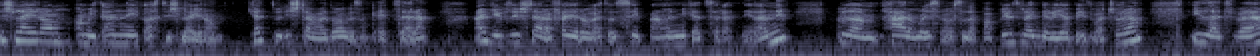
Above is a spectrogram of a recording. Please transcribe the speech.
is leírom, amit ennék, azt is leírom. Kettő listával dolgozunk egyszerre. Egyik listára felírogatod szépen, hogy miket szeretnél lenni, külön három részre osztod a papírt, reggeli, ebéd, vacsora, illetve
